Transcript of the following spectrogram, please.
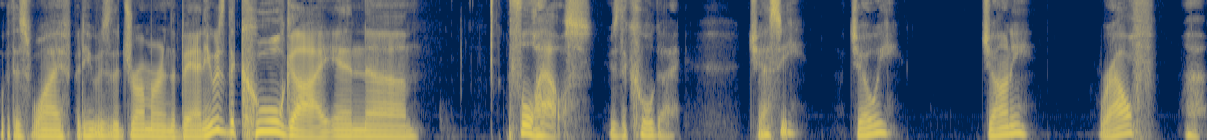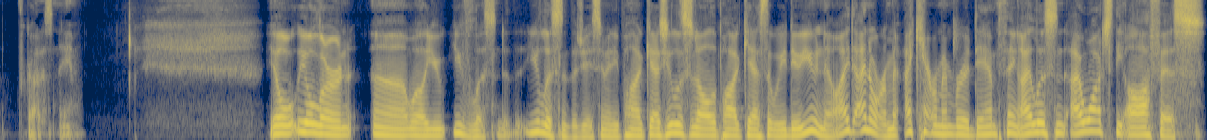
with his wife, but he was the drummer in the band. He was the cool guy in um, Full House. He was the cool guy. Jesse, Joey, Johnny, Ralph. Ah, forgot his name. You'll you'll learn. Uh, well, you you've listened to the you listen to the Jason Mindy podcast. You listen to all the podcasts that we do. You know, I, I don't remember. I can't remember a damn thing. I listened. I watched The Office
